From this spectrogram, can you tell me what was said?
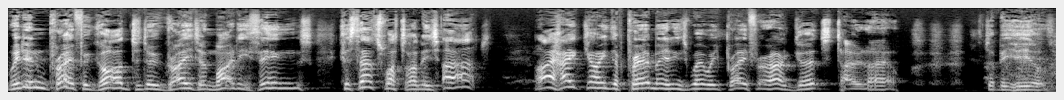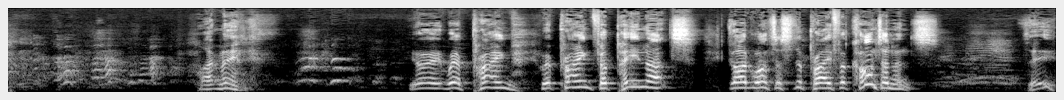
We didn't pray for God to do great and mighty things because that's what's on his heart. I hate going to prayer meetings where we pray for our Gert's toenail to be healed. I mean, we're praying, we're praying for peanuts. God wants us to pray for continents. See?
